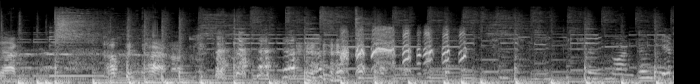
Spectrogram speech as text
อยากทับเป็นขาเนาะ เครื่องหอนเครื่องเผ็ด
